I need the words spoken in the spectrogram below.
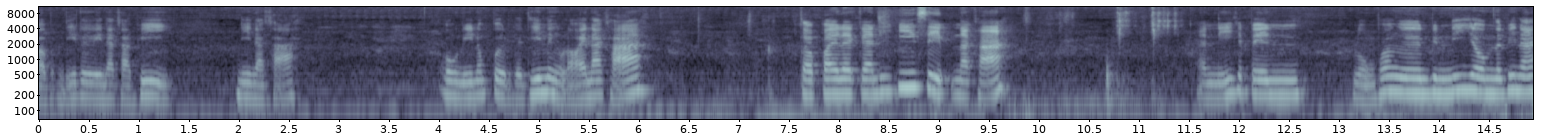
าๆแบบนี้เลยนะคะ พี่นี่นะคะ องค์นี้ต้องเปิดไปที่หนึ่งร้อยนะคะ ต่อไปรายการที่ยี่สิบนะคะ อันนี้จะเป็นหลวงพ่อเงินเป็นนิยมนะพี่นะ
